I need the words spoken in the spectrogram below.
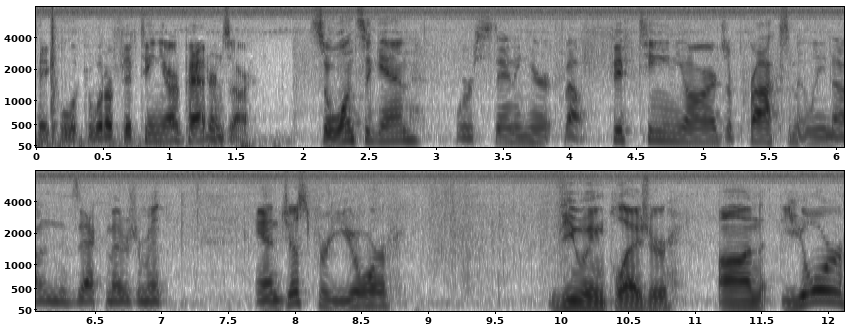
take a look at what our 15 yard patterns are. So once again, we're standing here about 15 yards approximately, not an exact measurement. And just for your viewing pleasure, on your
